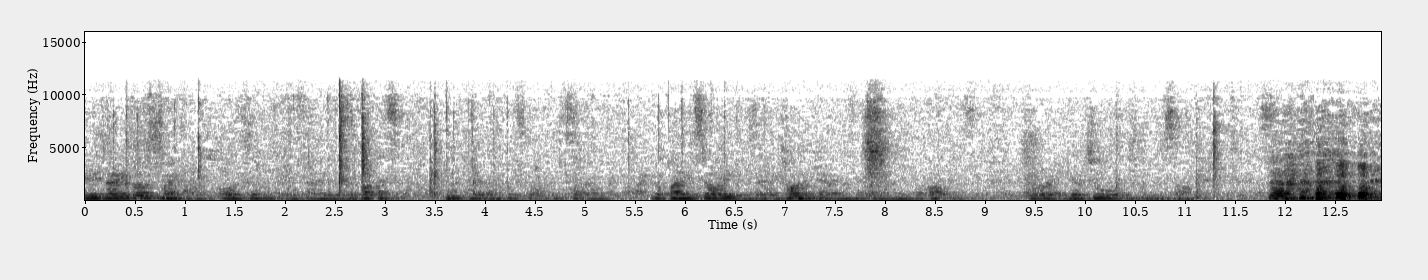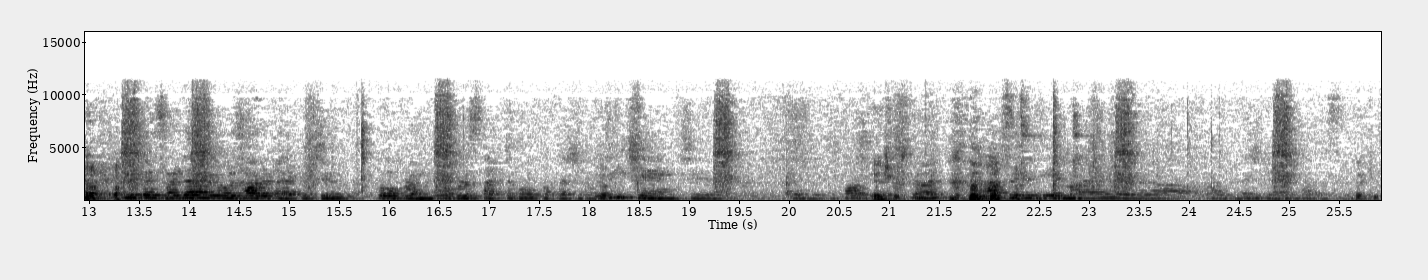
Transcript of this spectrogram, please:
it is very close to my heart also because I was a professor Hmm. at medical school. So, the funny story is that I told my parents that I'm running for office. They were like, you're too old to do this song. So, because for them it was heart attack to go from a respectable professional Yeah. teaching to, to politics. Interesting. But absolutely admire your uh, um, education policy. Thank you.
